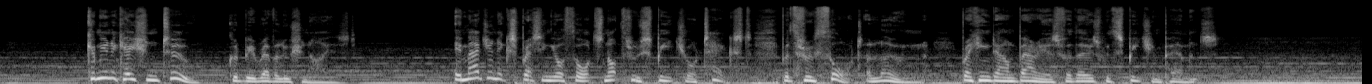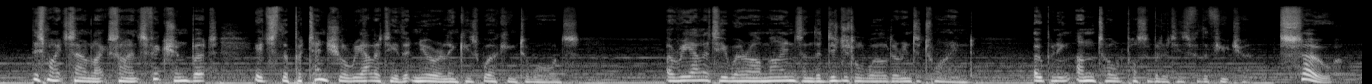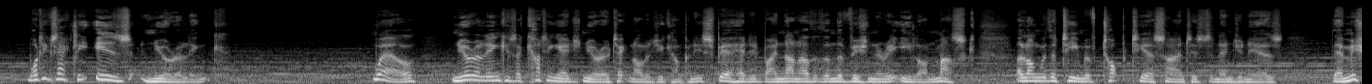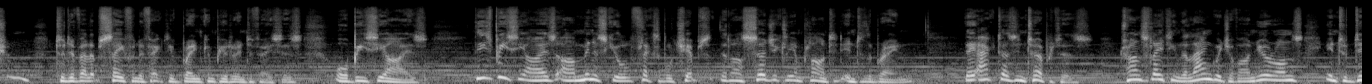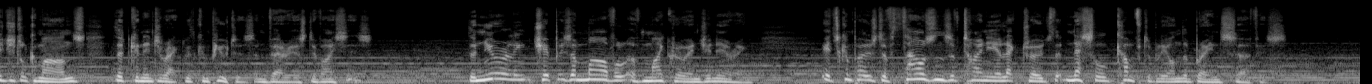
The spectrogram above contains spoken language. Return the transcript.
Communication, too, could be revolutionized. Imagine expressing your thoughts not through speech or text, but through thought alone, breaking down barriers for those with speech impairments. This might sound like science fiction, but it's the potential reality that Neuralink is working towards. A reality where our minds and the digital world are intertwined, opening untold possibilities for the future. So, what exactly is Neuralink? Well, Neuralink is a cutting-edge neurotechnology company spearheaded by none other than the visionary Elon Musk, along with a team of top-tier scientists and engineers their mission? To develop safe and effective brain-computer interfaces, or BCIs. These BCIs are minuscule, flexible chips that are surgically implanted into the brain. They act as interpreters, translating the language of our neurons into digital commands that can interact with computers and various devices. The Neuralink chip is a marvel of microengineering. It's composed of thousands of tiny electrodes that nestle comfortably on the brain's surface.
